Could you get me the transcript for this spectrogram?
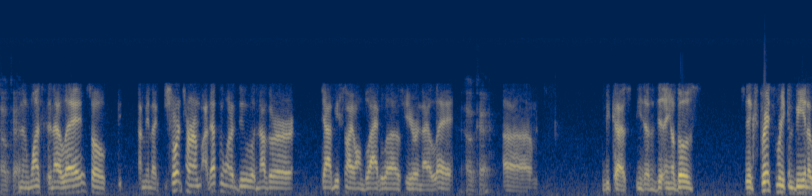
okay. and then once in LA. So, I mean, like short term, I definitely want to do another Yabis night on Black Love here in LA Okay. um, because you know, the, you know those the experience where you can be in a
